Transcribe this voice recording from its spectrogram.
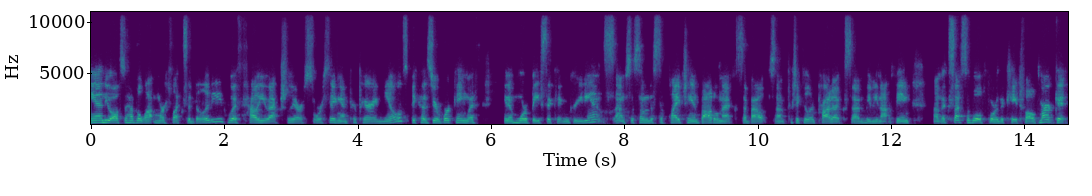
And you also have a lot more flexibility with how you actually are sourcing and preparing meals because you're working with you know, more basic ingredients. Um, so some of the supply chain bottlenecks about um, particular products um, maybe not being um, accessible for the K-12 market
